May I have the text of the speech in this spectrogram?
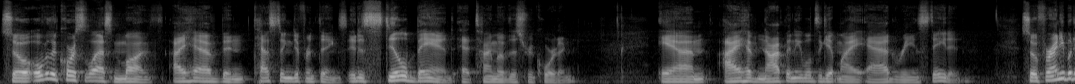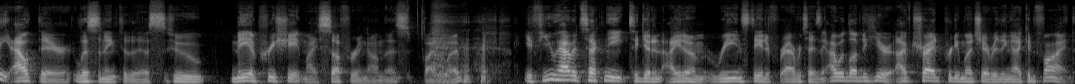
So over the course of the last month, I have been testing different things. It is still banned at time of this recording. And I have not been able to get my ad reinstated. So for anybody out there listening to this who may appreciate my suffering on this, by the way, if you have a technique to get an item reinstated for advertising, I would love to hear it. I've tried pretty much everything I can find.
